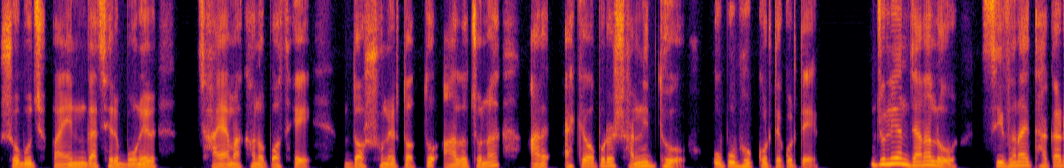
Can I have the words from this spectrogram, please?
সবুজ পাইন গাছের বনের ছায়া মাখানো পথে। দর্শনের তত্ত্ব, আলোচনা আর একে অপরের সান্নিধ্য উপভোগ করতে করতে। জুলিয়ান জানালো, সিভানায় থাকার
